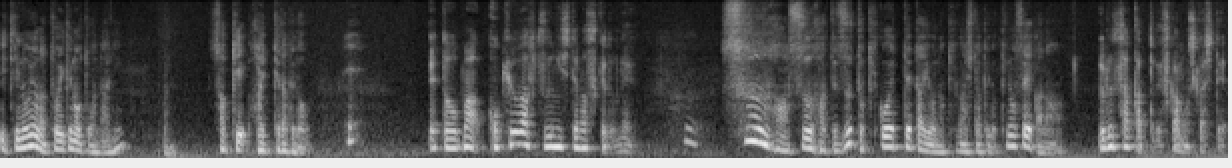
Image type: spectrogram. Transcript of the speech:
息のような吐息の音は何？さっき入ってたけど、え？っと、まあ呼吸は普通にしてますけどね。スーハースーハーってずっと聞こえてたような気がしたけど、気のせいかな？うるさかったですか？もしかして。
